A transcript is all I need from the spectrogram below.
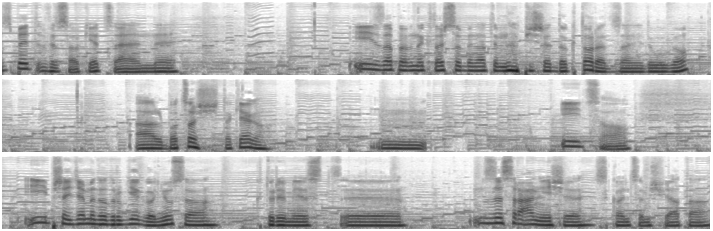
zbyt wysokie ceny. I zapewne ktoś sobie na tym napisze doktorat za niedługo. Albo coś takiego. Mm. I co? I przejdziemy do drugiego newsa, którym jest yy, zesranie się z końcem świata.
